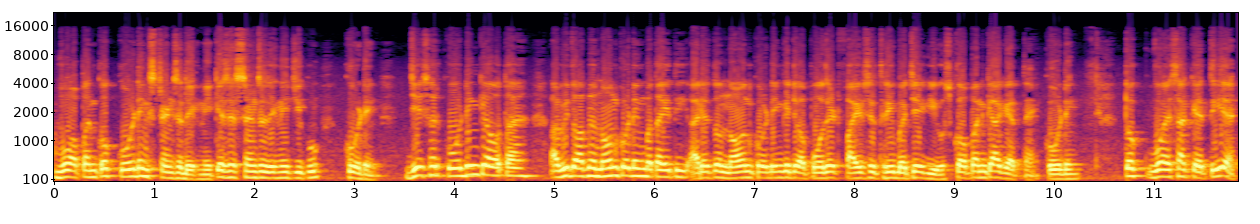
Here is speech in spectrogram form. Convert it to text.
वो अपन को कोडिंग स्टैंड से देखनी किस स्टैंड से देखनी चीकू? कोडिंग जी सर कोडिंग क्या होता है? अभी तो आपने नॉन कोडिंग बताई थी। अरे तो नॉन कोडिंग के जो अपोजिट फाइव से थ्री बचेगी, उसको अपन क्या कहते हैं? कोडिंग तो वो ऐसा कहती है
